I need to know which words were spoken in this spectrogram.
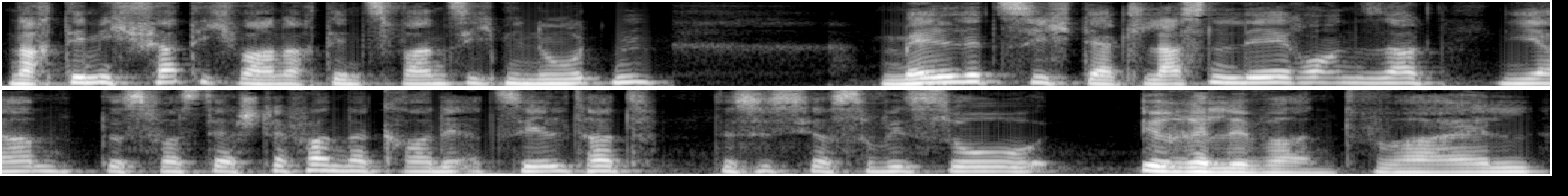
Nachdem ich fertig war nach den 20 Minuten, meldet sich der Klassenlehrer und sagt, ja, das, was der Stefan da gerade erzählt hat, das ist ja sowieso irrelevant, weil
